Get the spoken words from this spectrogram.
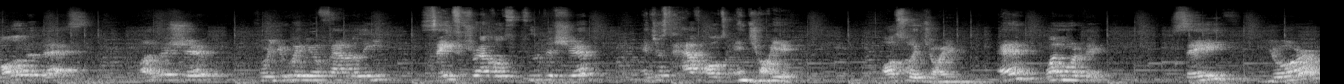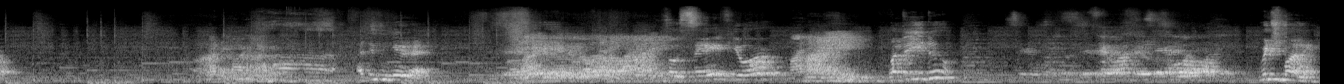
all the best on the ship for you and your family. Safe travels to the ship and just have also enjoy it. Also enjoy it. And one more thing. Save your I didn't hear that. So save your Money. What do you do? Which money?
